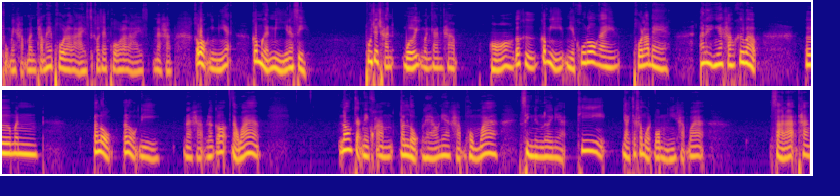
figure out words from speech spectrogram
ถูกไหมครับ มันทำให้ polarize เขาใช้ polarize นะครับเขาบอกอย่างนี้ก็เหมือนหมีนะสิ ผู้เชี่ยวชาญเวิร์กเหมือนกันครับ อ๋อ ก็คือก็หมีหมีขั้วโลกไง polar bear อะไรอย่างเงี้ยครับคือแบบ เออมันตลกตลกดีนะครับ แล้วก็แต่ว่านอกจากในความตลกแล้วเนี่ยครับ ผมว่าสิ่งหนึ่งเลยเนี่ยที่ อยากจะขมวดปมอย่างนี้ครับว่าสาระทาง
